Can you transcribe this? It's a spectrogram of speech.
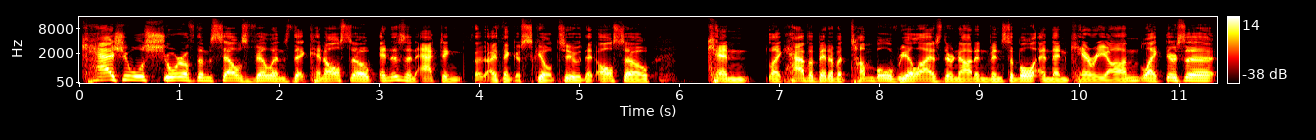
casual, sure of themselves villains that can also, and this is an acting, I think, a skill too, that also can like have a bit of a tumble, realize they're not invincible, and then carry on. Like there's a,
